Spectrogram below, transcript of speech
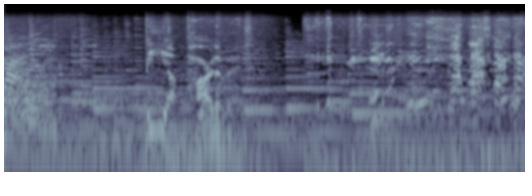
fun. Be a part of it. Nebraska.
